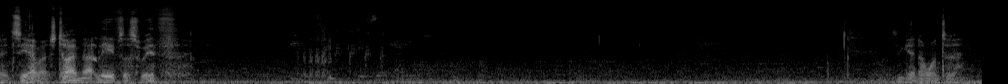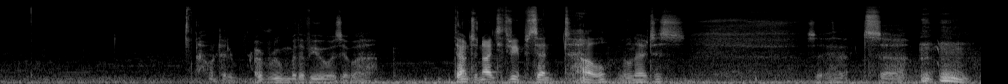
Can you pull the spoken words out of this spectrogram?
and see how much time that leaves us with. So again, I want a I want a, a room with a view, as it were. Down to 93% hull, you'll notice. So that's uh,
